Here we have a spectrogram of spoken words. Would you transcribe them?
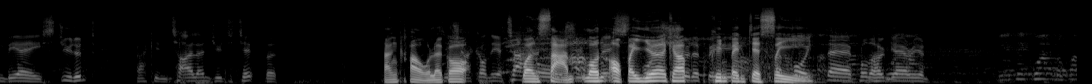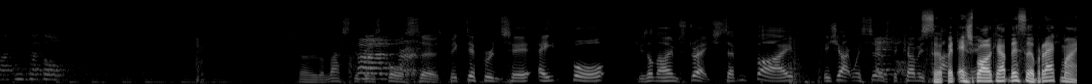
MBA student back in Thailand due to tip, but ตั้งเข่าแล้วก็ Zizek on the attack บอล ball. สาม She ล้นออกไปเยอะ missed ครับ what should have ขึ้นเป็น been a 7-4 point there for the Hungarian. So the last of these four serves. Big difference here. 8-4. She's on the home stretch. 7-5. Ishak with serves to come. is เสิร์ฟเป็น back in H บอลครับ ได้เสิร์ฟแรกใหม่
